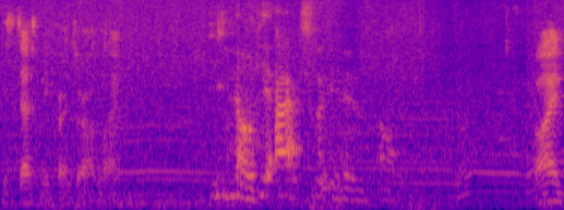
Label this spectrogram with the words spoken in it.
His Destiny friends are online. No, he actually is home. Fine.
